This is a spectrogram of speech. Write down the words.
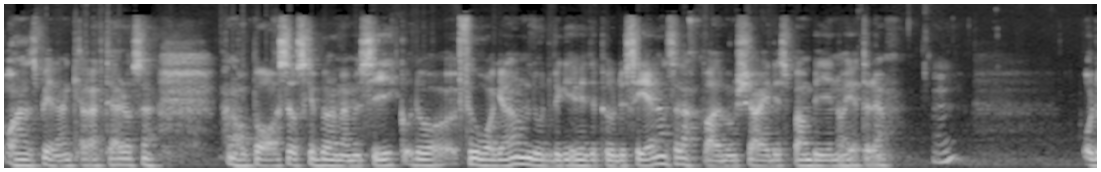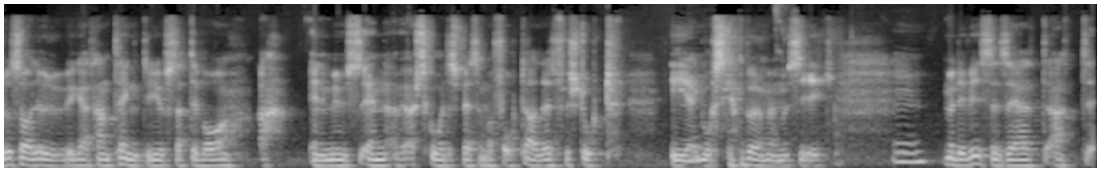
Och han spelar en karaktär och så han hoppar av sig och ska börja med musik och då frågar han om Ludvig ville producera hans rapalbum Childish Bambino heter det. Och då sa Ludvig att han tänkte just att det var ah, en, mus, en skådespelare som har fått alldeles för stort ego ska börja med musik. Men det visade sig att, att eh,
